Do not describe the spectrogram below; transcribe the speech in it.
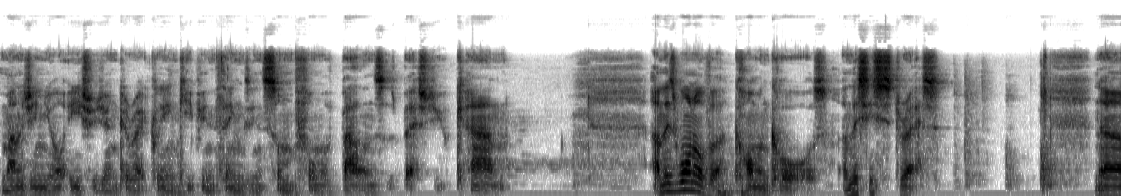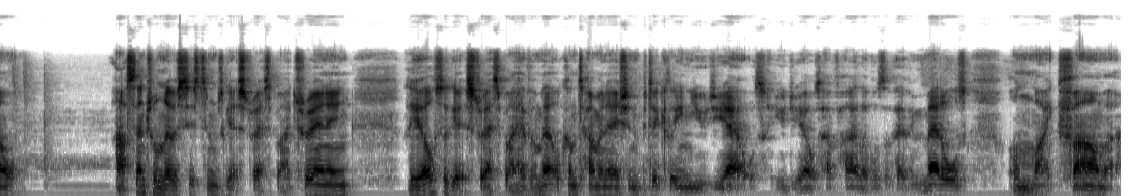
managing your estrogen correctly and keeping things in some form of balance as best you can. And there's one other common cause, and this is stress. Now, our central nervous systems get stressed by training. They also get stressed by heavy metal contamination, particularly in UGLs. UGLs have high levels of heavy metals, unlike pharma.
